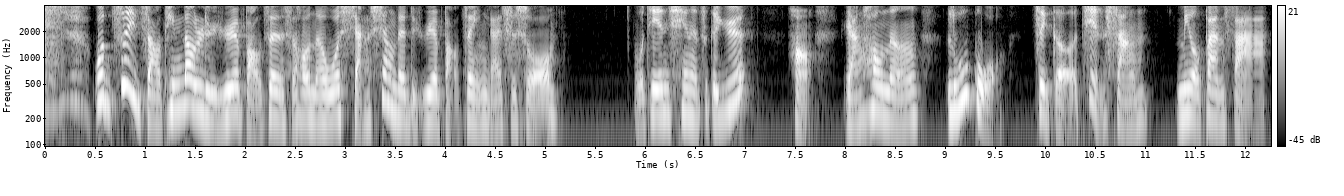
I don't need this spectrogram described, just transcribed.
我最早听到履约保证的时候呢，我想象的履约保证应该是说，我今天签了这个约，好，然后呢，如果这个建商没有办法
